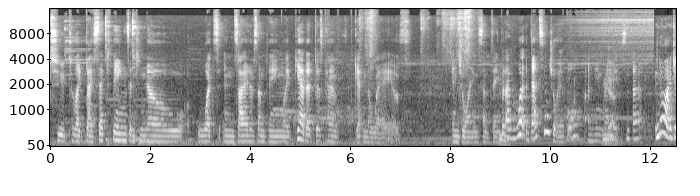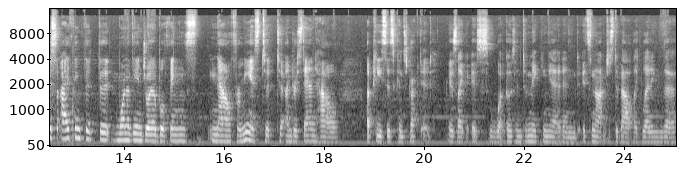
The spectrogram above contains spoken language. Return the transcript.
to to like dissect things and to know what's inside of something. Like, yeah, that does kind of get in the way of enjoying something. But hmm. I, what that's enjoyable. I mean, right? Yeah. Isn't that? No, I just I think that that one of the enjoyable things now for me is to to understand how a piece is constructed. Is like is what goes into making it, and it's not just about like letting the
